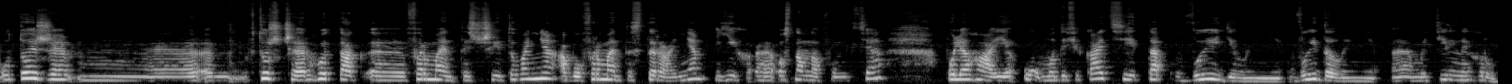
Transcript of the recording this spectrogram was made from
у той же ем, в ту ж чергу, так, е, ферменти зчитування або ферменти стирання, їх е, основна функція полягає у модифікації та виділенні, видаленні метільних груп.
